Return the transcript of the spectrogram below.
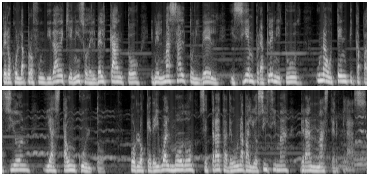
pero con la profundidad de quien hizo del bel canto, en el más alto nivel y siempre a plenitud, una auténtica pasión y hasta un culto, por lo que de igual modo se trata de una valiosísima gran masterclass.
